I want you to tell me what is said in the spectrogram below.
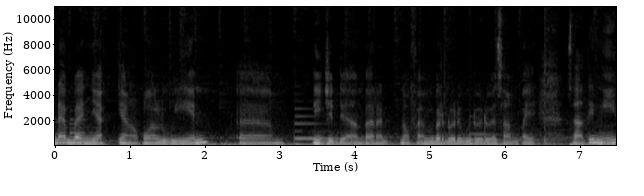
Ada banyak yang aku laluin um, di jeda antara November 2022 sampai saat ini.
